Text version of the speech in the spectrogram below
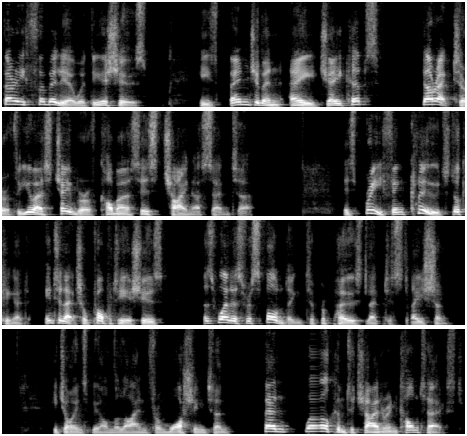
very familiar with the issues. He's Benjamin A. Jacobs, Director of the US Chamber of Commerce's China Center. His brief includes looking at intellectual property issues as well as responding to proposed legislation. He joins me on the line from Washington. Ben, welcome to China in Context.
